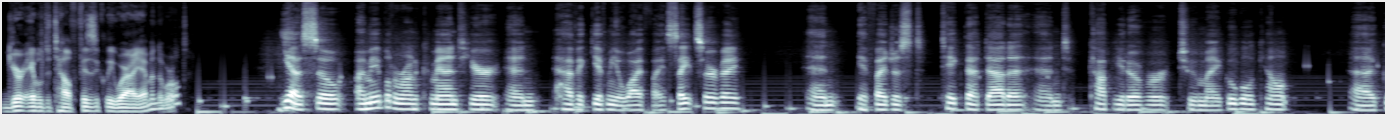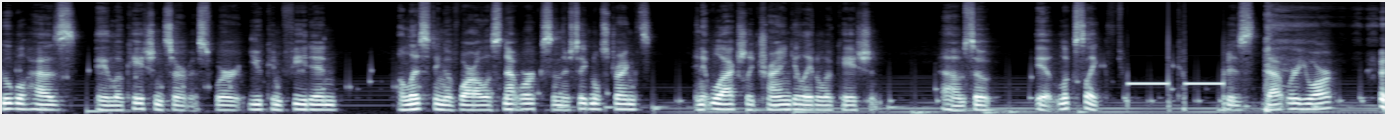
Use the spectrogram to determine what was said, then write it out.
you're able to tell physically where I am in the world? Yeah, so I'm able to run a command here and have it give me a Wi Fi site survey. And if I just take that data and copy it over to my Google account, uh, Google has a location service where you can feed in a listing of wireless networks and their signal strengths, and it will actually triangulate a location. Um, so it looks like is that where you are?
